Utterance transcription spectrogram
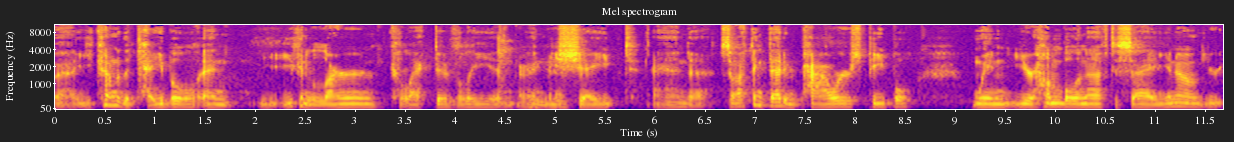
uh, you come to the table and you you can learn collectively and, and be shaped. And uh, so I think that empowers people when you're humble enough to say, you know, you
